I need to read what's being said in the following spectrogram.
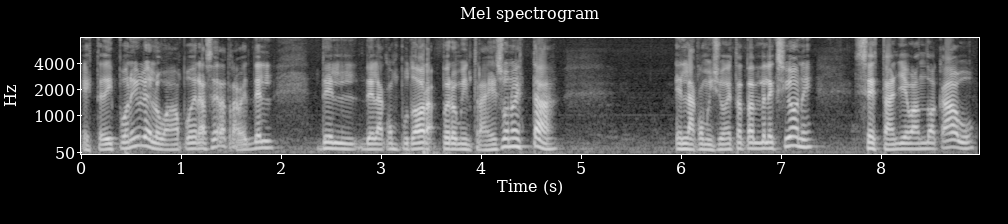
esté disponible, lo van a poder hacer a través del, del, de la computadora. Pero mientras eso no está, en la Comisión Estatal de Elecciones se están llevando a cabo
